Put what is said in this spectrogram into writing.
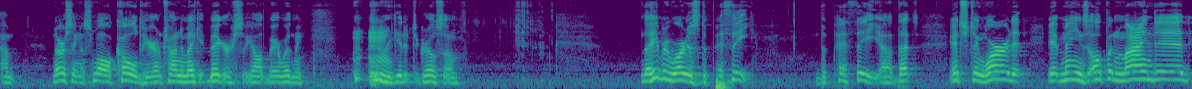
I'm nursing a small cold here. I'm trying to make it bigger, so y'all bear with me. Get it to grow some. The Hebrew word is the pethi. The pethi. Uh, that's interesting word. It, it means open minded,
